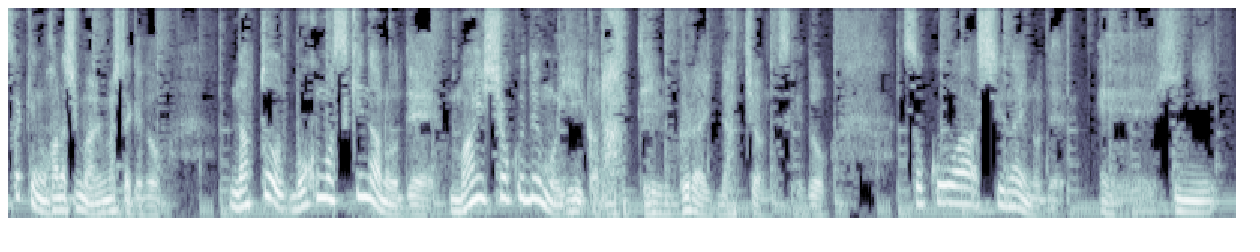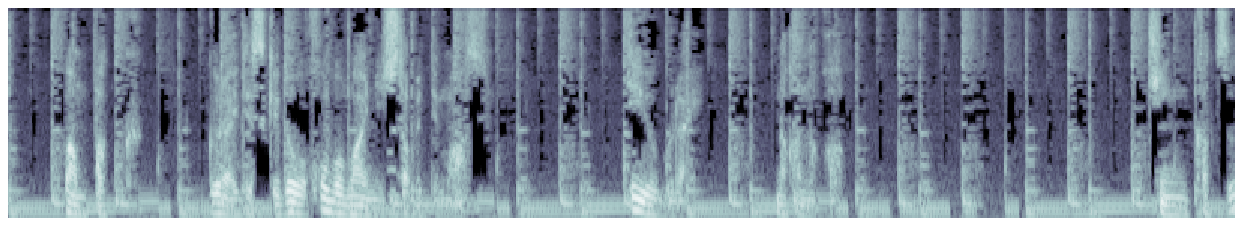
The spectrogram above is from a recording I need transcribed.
さっきのお話もありましたけど、納豆僕も好きなので、毎食でもいいかなっていうぐらいになっちゃうんですけど、そこはしてないので、えー日にワンパックぐらいですけど、ほぼ毎日食べてます。っていうぐらい、なかなか、筋活？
